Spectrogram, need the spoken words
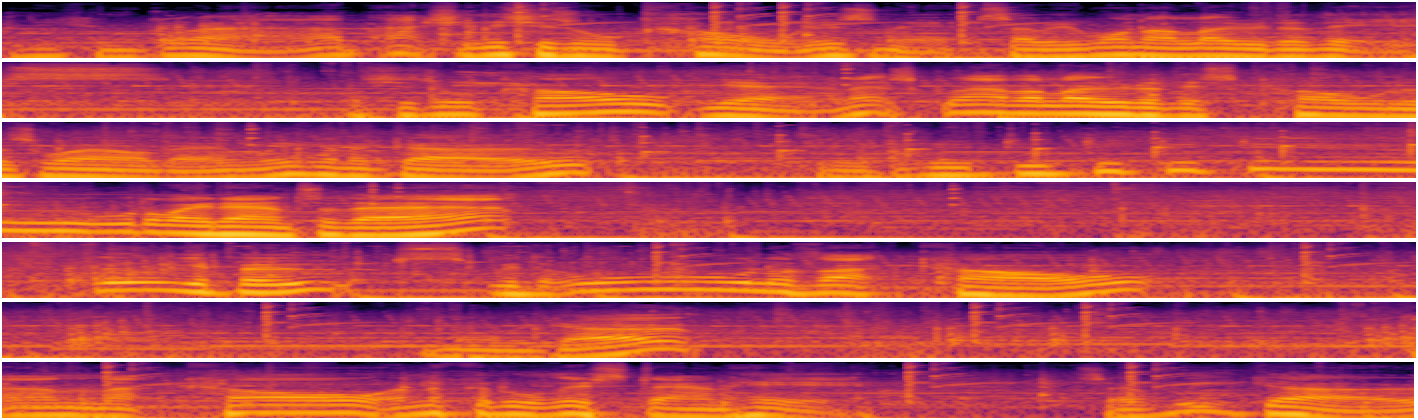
And you can grab... Actually, this is all coal, isn't it? So we want a load of this. This is all coal? Yeah, let's grab a load of this coal as well then. We're going to go all the way down to there. Fill your boots with all of that coal. There we go. And that coal. And look at all this down here. So if we go...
